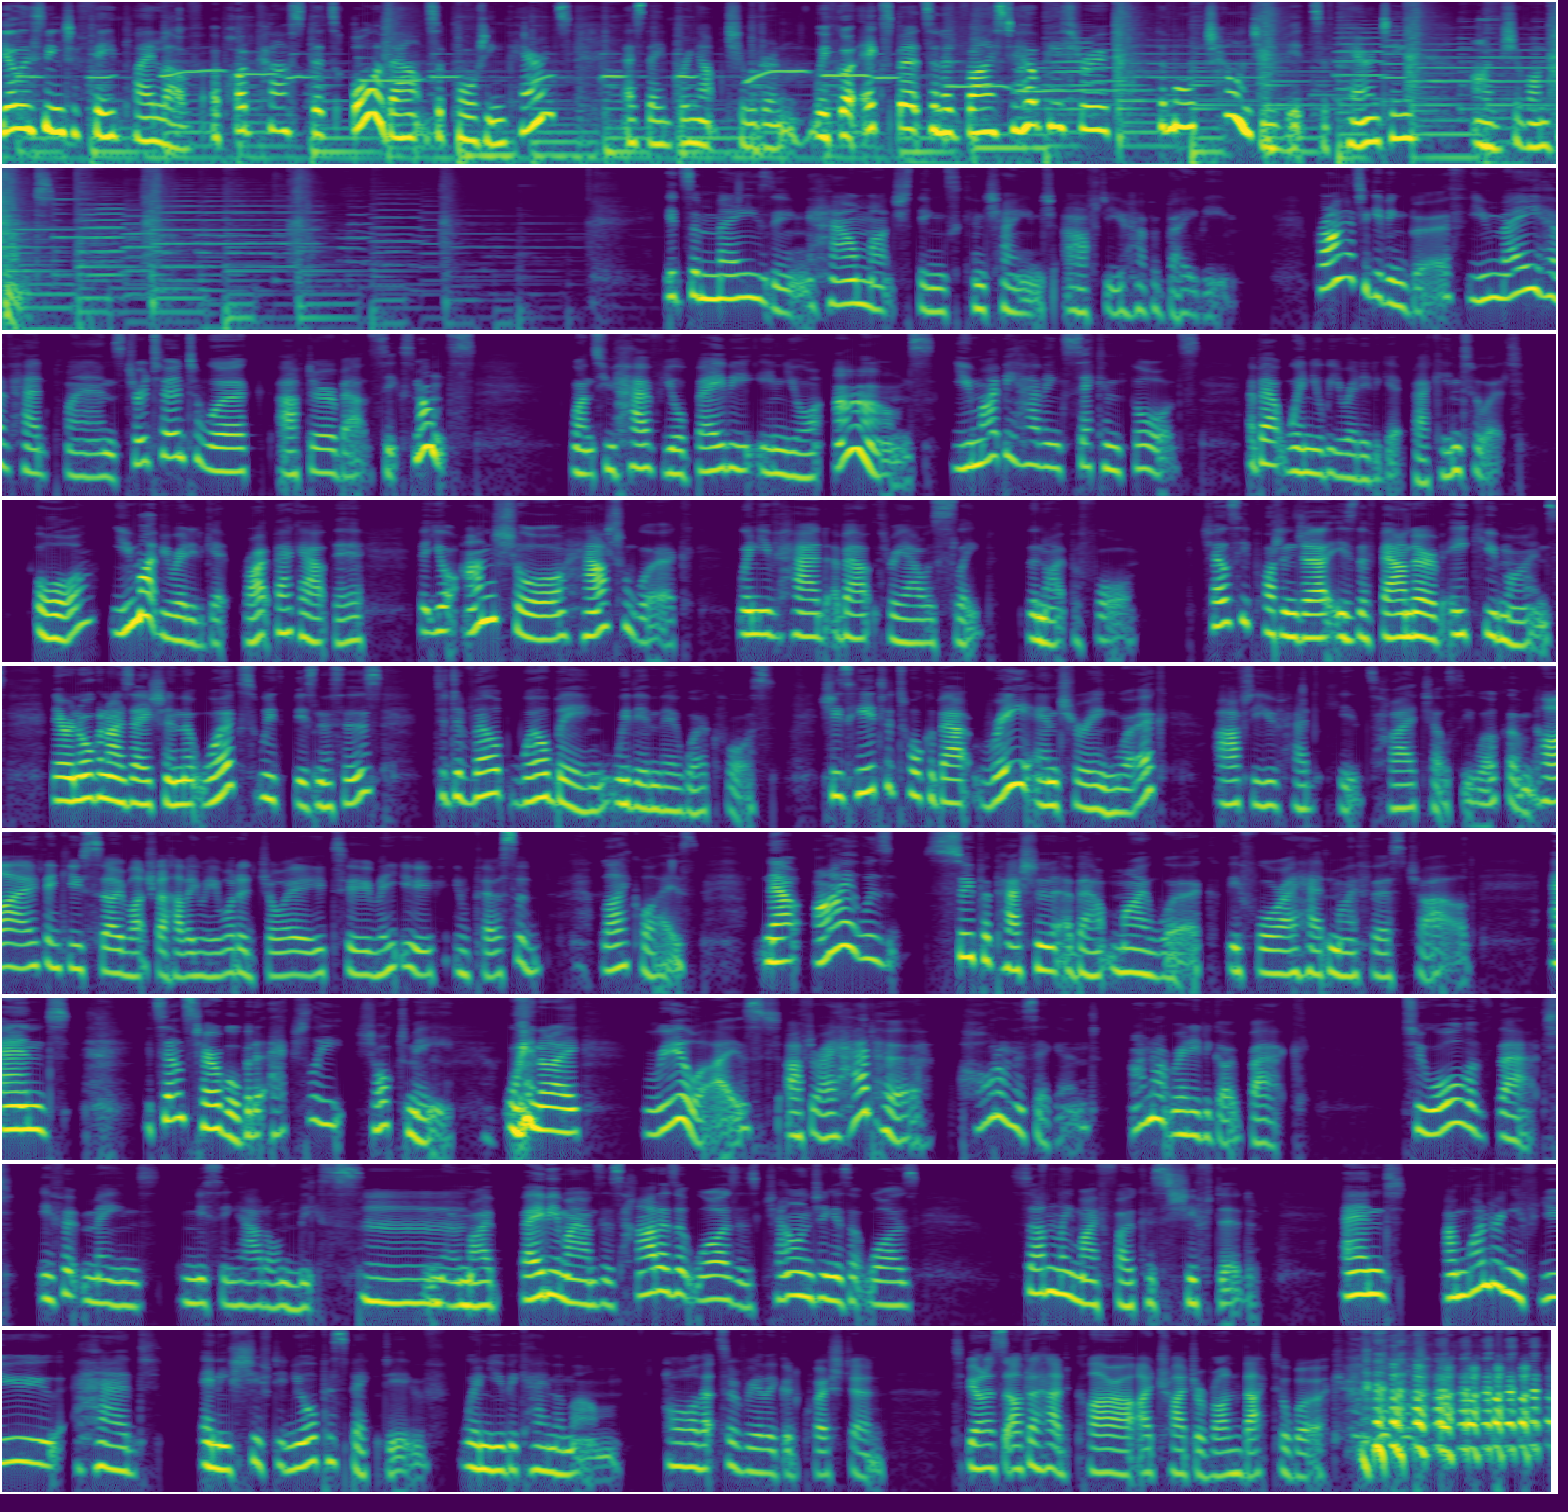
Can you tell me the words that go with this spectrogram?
You're listening to Feed, Play, Love, a podcast that's all about supporting parents as they bring up children. We've got experts and advice to help you through the more challenging bits of parenting. I'm Siobhan Hunt. It's amazing how much things can change after you have a baby. Prior to giving birth, you may have had plans to return to work after about six months. Once you have your baby in your arms, you might be having second thoughts about when you'll be ready to get back into it. Or you might be ready to get right back out there, but you're unsure how to work when you've had about three hours sleep the night before. Chelsea Pottenger is the founder of EQ Minds. They're an organisation that works with businesses to develop well-being within their workforce. She's here to talk about re-entering work after you've had kids. Hi Chelsea, welcome. Hi, thank you so much for having me. What a joy to meet you in person. Likewise. Now, I was super passionate about my work before I had my first child. And it sounds terrible, but it actually shocked me when I realized after I had her, hold on a second, I'm not ready to go back to all of that if it means missing out on this. Mm. You know, my baby in my arms, as hard as it was, as challenging as it was, suddenly my focus shifted. And I'm wondering if you had any shift in your perspective when you became a mum. Oh, that's a really good question. To be honest, after I had Clara, I tried to run back to work.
